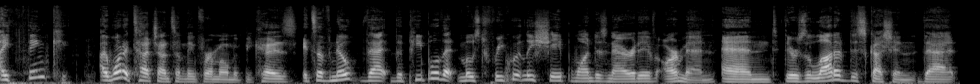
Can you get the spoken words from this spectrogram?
I think I want to touch on something for a moment because it's of note that the people that most frequently shape Wanda's narrative are men, and there's a lot of discussion that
